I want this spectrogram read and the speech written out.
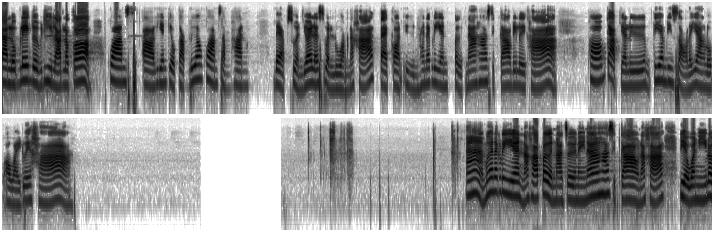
การลบเลขโดยวิธีลัดแล้วก็ ความเรียนเกี่ยวกับเรื่องความสัมพันธ์แบบส่วนย่อยและส่วนรวมนะคะ แต่ก่อนอื่นให้นักเรียนเปิดหน้า 59 ได้เลยค่ะ พร้อมกับอย่าลืมเตรียมดินสอและยางลบเอาไว้ด้วยค่ะอ่าเมื่อนักเรียนนะคะเปิดมาเจอในหน้า 59 นะคะ เดี๋ยววันนี้เรา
